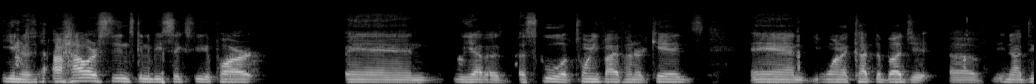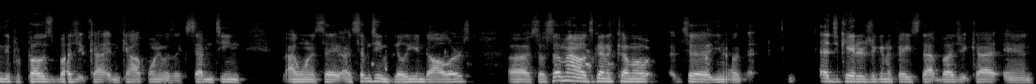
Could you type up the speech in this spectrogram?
you know, how are students going to be six feet apart? And we have a, a school of 2,500 kids, and you want to cut the budget of, you know, I think the proposed budget cut in California was like 17 I want to say uh, 17 billion dollars. Uh, so somehow it's going to come to you know educators are going to face that budget cut, and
